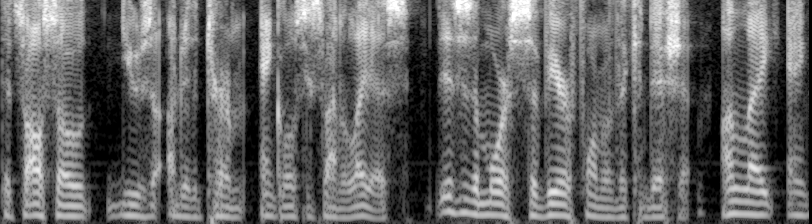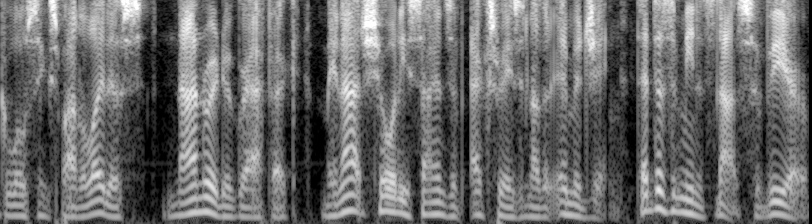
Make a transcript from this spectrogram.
that's also used under the term ankylosing spondylitis, this is a more severe form of the condition. Unlike ankylosing spondylitis, non radiographic may not show any signs of x rays and other imaging. That doesn't mean it's not severe.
